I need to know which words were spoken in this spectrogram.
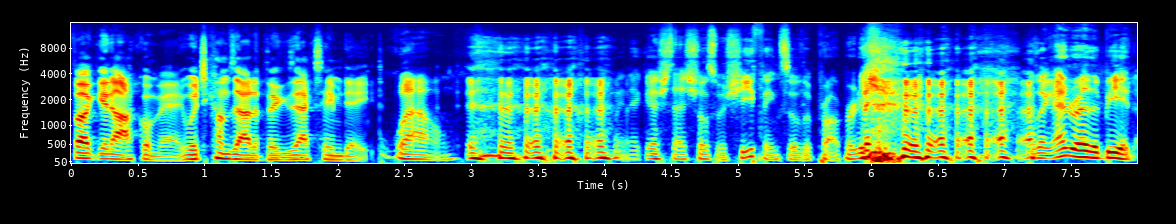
fucking Aquaman which comes out at the exact same date Wow. I mean, I guess that shows what she thinks of the property. I was like, I'd rather be an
